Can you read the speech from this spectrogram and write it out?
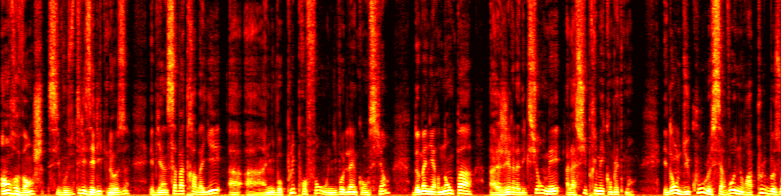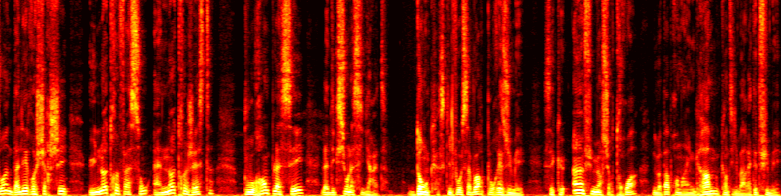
En revanche, si vous utilisez l'hypnose, eh bien, ça va travailler à, un niveau plus profond, au niveau de l'inconscient, de manière non pas à gérer l'addiction, mais à la supprimer complètement. Et donc, du coup, le cerveau n'aura plus besoin d'aller rechercher une autre façon, un autre geste pour remplacer l'addiction à la cigarette. Donc, ce qu'il faut savoir pour résumer, c'est qu'un fumeur sur trois ne va pas prendre un gramme quand il va arrêter de fumer.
